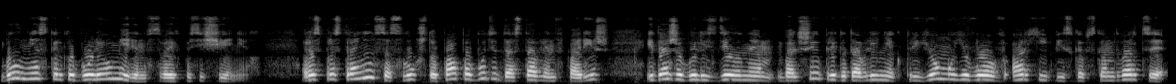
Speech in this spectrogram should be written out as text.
был несколько более умерен в своих посещениях. Распространился слух, что папа будет доставлен в Париж, и даже были сделаны большие приготовления к приему его в архиепископском дворце,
